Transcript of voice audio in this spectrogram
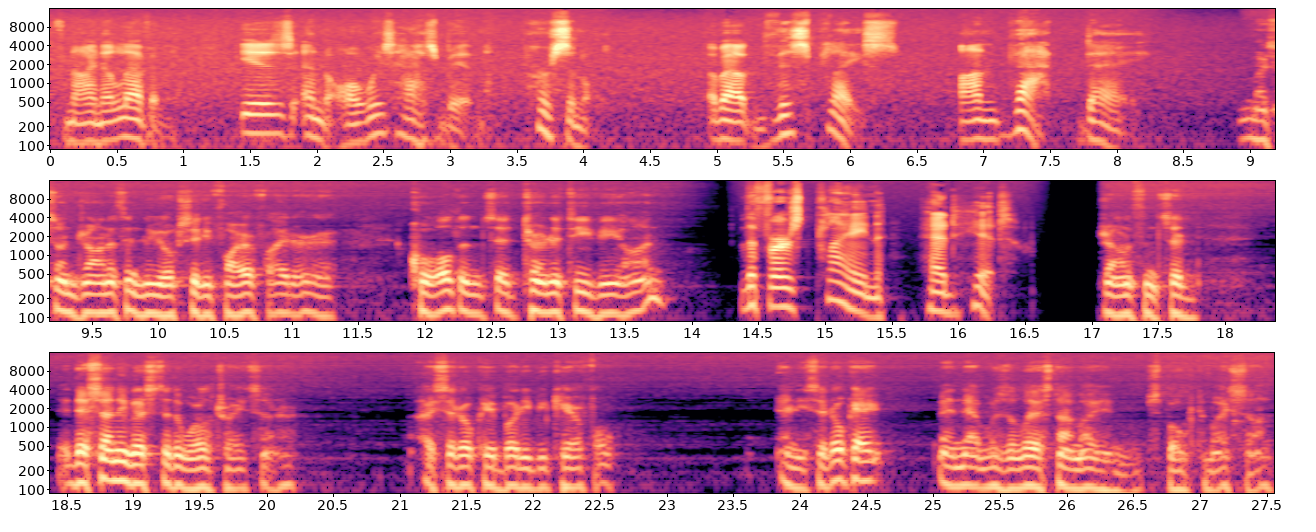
of 9 11 is and always has been personal. About this place on that day. My son Jonathan, New York City firefighter, uh, called and said, Turn the TV on. The first plane had hit. Jonathan said, They're sending us to the World Trade Center. I said, Okay, buddy, be careful. And he said, Okay. And that was the last time I spoke to my son.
